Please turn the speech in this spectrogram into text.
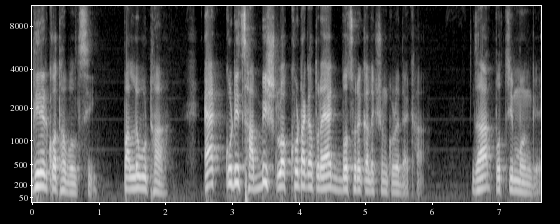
দিনের কথা বলছি। পারলে উঠা। এক কোটি ছাব্বিশ লক্ষ টাকা তোরা এক বছরে কালেকশন করে দেখা। যা পশ্চিমবঙ্গে।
